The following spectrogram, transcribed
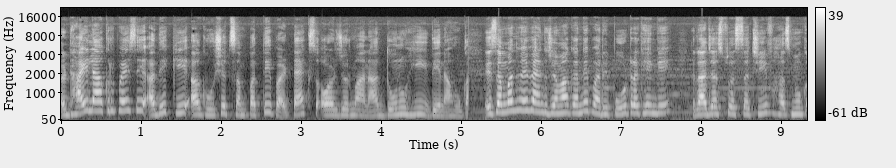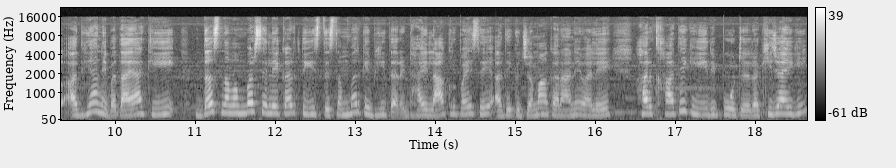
ढाई लाख रुपए से अधिक की अघोषित संपत्ति पर टैक्स और जुर्माना दोनों ही देना होगा। इस संबंध में बैंक जमा करने पर रिपोर्ट रखेंगे। राजस्व सचिव हसमुख अधिया ने बताया कि 10 नवंबर से लेकर 30 दिसंबर के भीतर ढाई लाख रुपए से अधिक जमा कराने वाले हर खाते की रिपोर्ट रखी जाएगी।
